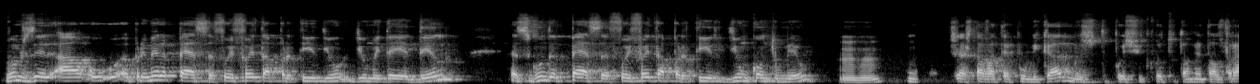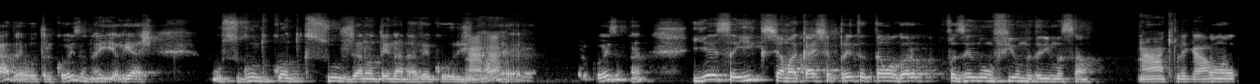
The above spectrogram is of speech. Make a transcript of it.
vamos dizer, a, a, primeira peça foi feita a partir de, um, de, uma ideia dele, a segunda peça foi feita a partir de um conto meu. Uhum. Já estava até publicado, mas depois ficou totalmente alterado, é outra coisa, não é? E aliás, o segundo conto que surge já não tem nada a ver com o original. Uhum. É, outra coisa. Né? E esse aí, que se chama Caixa Preta, estão agora fazendo um filme de animação. Ah, que legal. Então,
